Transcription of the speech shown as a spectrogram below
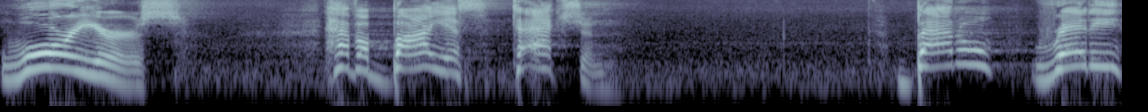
warriors have a bias to action battle ready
